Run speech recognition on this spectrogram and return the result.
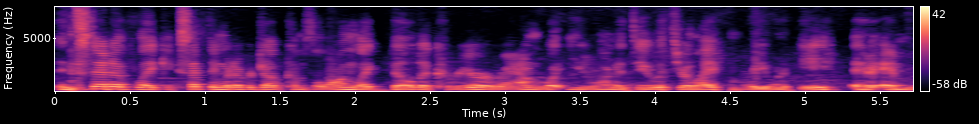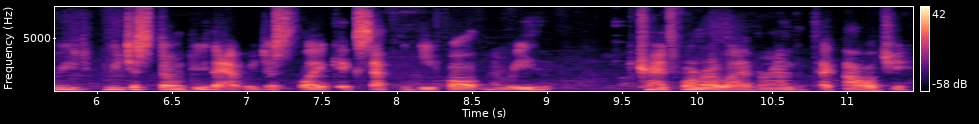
instead of like accepting whatever job comes along like build a career around what you want to do with your life and where you want to be and, and we we just don't do that we just like accept the default and then we transform our life around the technology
